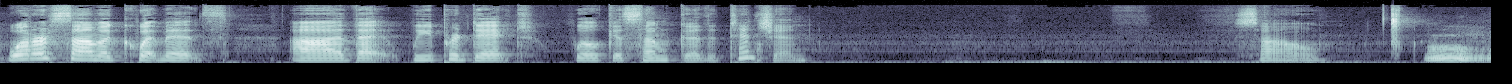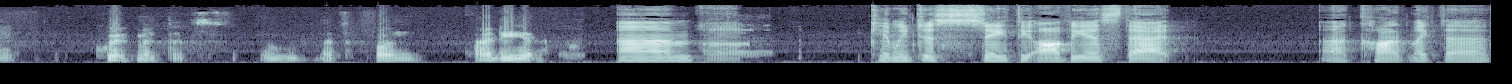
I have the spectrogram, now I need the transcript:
what are some equipments uh, that we predict will get some good attention? So, Ooh, equipment that's ooh, that's a fun idea. um, Uh, can we just state the obvious that uh, con- like the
